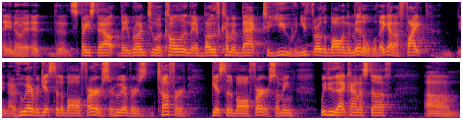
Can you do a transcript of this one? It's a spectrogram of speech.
uh, you know, at the spaced out, they run to a cone and they're both coming back to you, and you throw the ball in the middle. Well, they got to fight. You know, whoever gets to the ball first or whoever's tougher gets to the ball first. I mean, we do that kind of stuff. Um,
